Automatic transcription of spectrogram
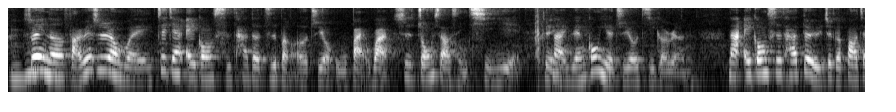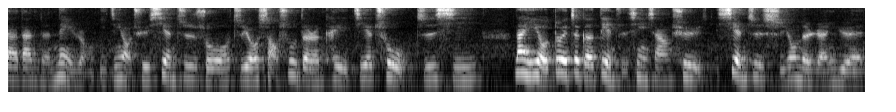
嗯、所以呢，法院是认为这间 A 公司它的资本额只有五百万，是中小型企业，那员工也只有几个人。那 A 公司它对于这个报价单的内容已经有去限制说，只有少数的人可以接触知悉，那也有对这个电子信箱去限制使用的人员。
